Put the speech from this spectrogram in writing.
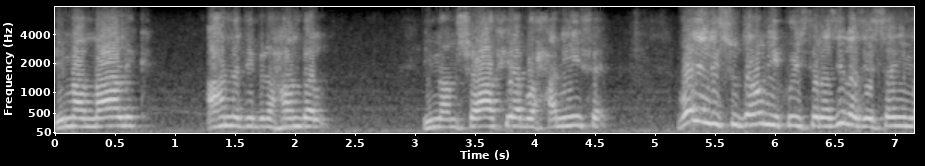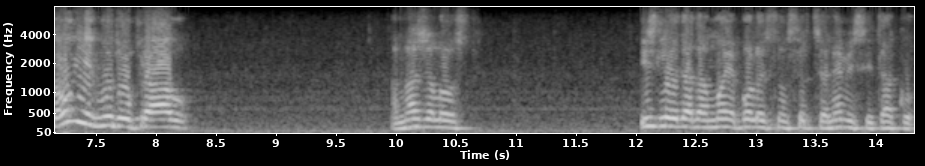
Imam Malik, Ahmed ibn Hanbel, imam Šafija, Abu Hanife. Voljeli su da oni koji se razilaze sa njima uvijek budu u pravu. A nažalost, izgleda da moje bolesno srce ne misli tako.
